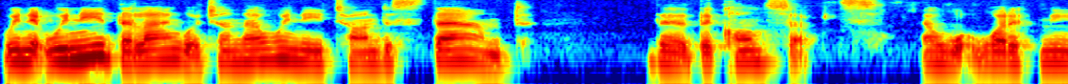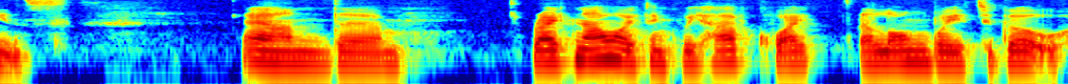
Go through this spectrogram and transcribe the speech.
we, ne- we need the language and then we need to understand the, the concepts and w- what it means. And um, right now, I think we have quite a long way to go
